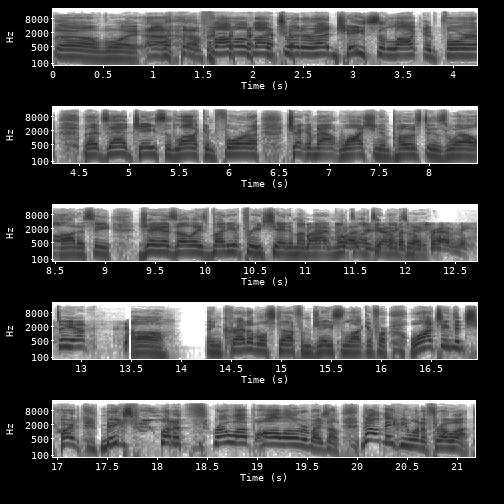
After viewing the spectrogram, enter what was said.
Oh boy! Uh, follow my Twitter at Jason La Canfora. That's at Jason La Canfora. Check him out, Washington Post as well, Audacy. Jay, as always, buddy, appreciate him, my, my man. We'll talk to you gentlemen. next Thanks for having me. See ya. Oh. Incredible stuff from Jason La Canfora. Watching the chart makes me want to throw up all over myself. Not make me want to throw up.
